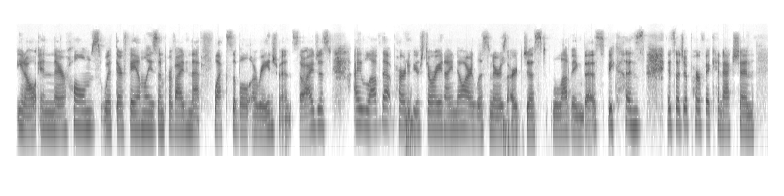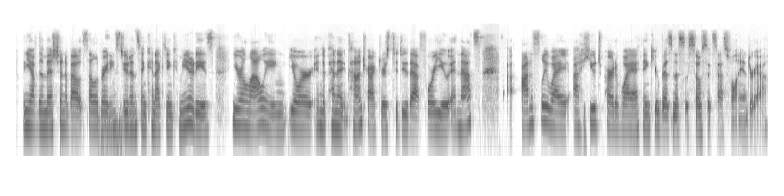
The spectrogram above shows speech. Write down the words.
you know in their homes with their families and providing that flexible arrangement. So i just i love that part of your story and i know our listeners are just loving this because it's such a perfect connection. When you have the mission about celebrating students and connecting communities you're allowing your independent contractors to do that for you. And that's uh, honestly why a huge part of why i think your business is so successful andrea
